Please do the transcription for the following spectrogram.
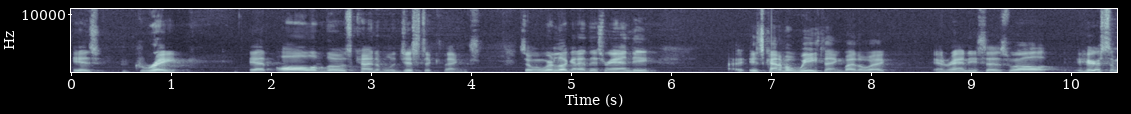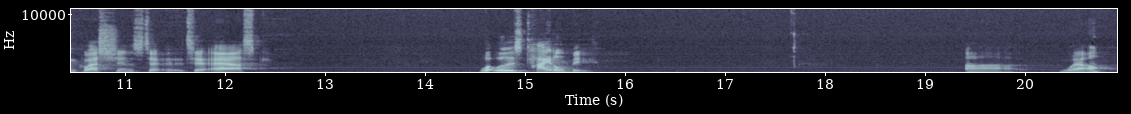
is great at all of those kind of logistic things. So when we're looking at this, Randy, it's kind of a we thing, by the way. And Randy says, Well, here's some questions to, to ask. What will his title be? Uh, well,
